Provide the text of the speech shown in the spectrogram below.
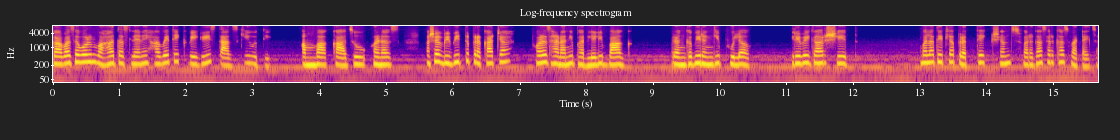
गावाजवळून वाहत असल्याने हवेत एक वेगळीच ताजगी होती. आंबा काजू फणस अशा विविध प्रकारच्या फळझाडांनी भरलेली बाग. रंगबिरंगी फुलं हिरवेगार शेत मला तिथला प्रत्येक क्षण स्वर्गासारखाच वाटायचा.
